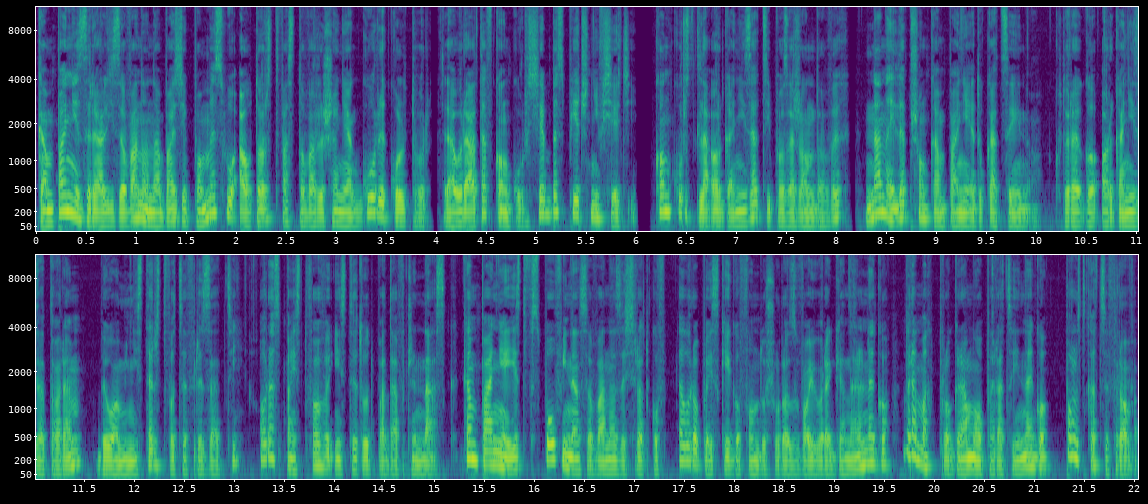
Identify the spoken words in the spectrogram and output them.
Kampanię zrealizowano na bazie pomysłu autorstwa Stowarzyszenia Góry Kultury, laureata w konkursie Bezpieczni w sieci. Konkurs dla organizacji pozarządowych na najlepszą kampanię edukacyjną, którego organizatorem było Ministerstwo Cyfryzacji oraz Państwowy Instytut Badawczy NASK. Kampania jest współfinansowana ze środków Europejskiego Funduszu Rozwoju Regionalnego w ramach programu operacyjnego Polska Cyfrowa.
